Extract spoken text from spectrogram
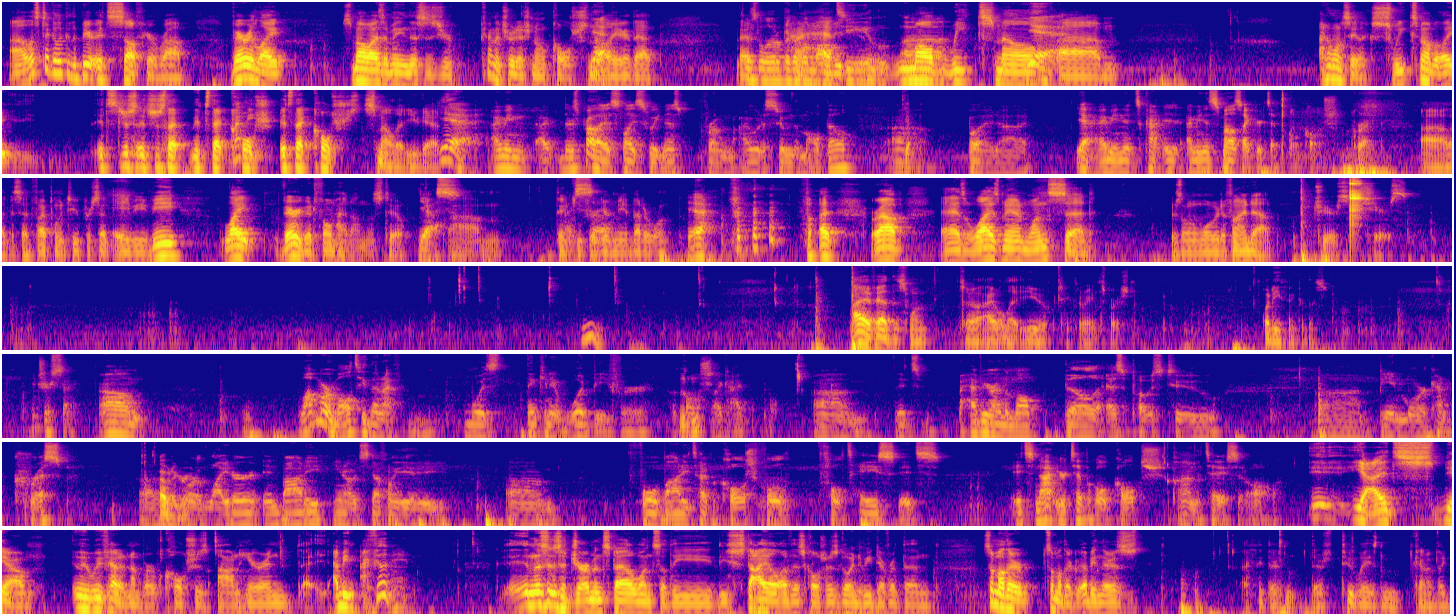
Uh, let's take a look at the beer itself here, Rob. Very light. Smell wise, I mean, this is your kind of traditional Kolsch smell. Yeah. You get that. that There's a little bit of a malty, uh, malt wheat smell. yeah. Um, I don't want to say like sweet smell, but like it's just it's just that it's that Kolsch it's that Kolsch smell that you get. Yeah, I mean, I, there's probably a slight sweetness from I would assume the malt bill, uh, Yeah. but uh, yeah, I mean it's kind. Of, I mean it smells like your typical Kolsch. Correct. Uh, like I said, five point two percent ABV, light, very good foam head on this too. Yes. Um, thank Nice, you for uh, giving me a better one. yeah. But Rob, as a wise man once said, there's only one way to find out. Cheers. Cheers. I have had this one, so I will let you take the reins first. What do you think of this? Interesting. Um, a lot more malty than I was thinking it would be for a Kolsch. Like I, um, it's heavier on the malt bill as opposed to uh, being more kind of crisp. Uh, I would agree. Or lighter in body. You know, it's definitely a um, full body type of Kolsch, full full taste. It's it's not your typical Kolsch on the taste at all. Yeah, it's you know we- we've had a number of Kolsch's on here, and I mean I feel like, Man. and this is a German style one, so the the style of this culture is going to be different than some other some other. I mean, there's I think there's there's two ways, in kind of like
